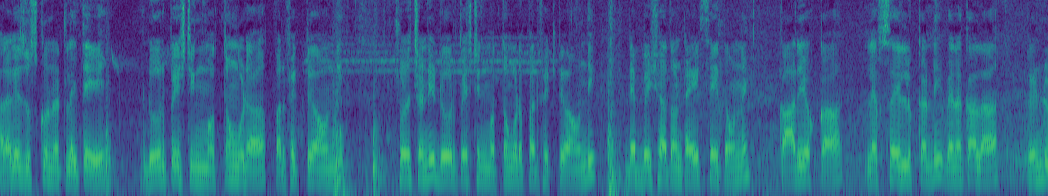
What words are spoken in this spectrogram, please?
అలాగే చూసుకున్నట్లయితే డోర్ పేస్టింగ్ మొత్తం కూడా పర్ఫెక్ట్గా ఉంది. చూడొచ్చండి. డోర్ పేస్టింగ్ మొత్తం కూడా పర్ఫెక్ట్గా ఉంది. డెబ్బై శాతం టైర్స్ అయితే ఉన్నాయి. కారు యొక్క లెఫ్ట్ సైడ్ లుక్ అండి. వెనకాల రెండు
